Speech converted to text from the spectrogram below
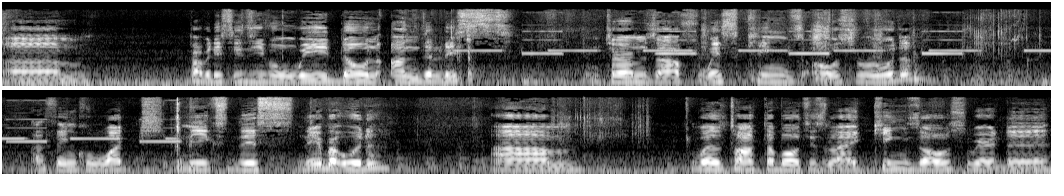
Um, probably this is even way down on the list in terms of West Kings House Road. I think what makes this neighborhood um, well talked about is like King's House where the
